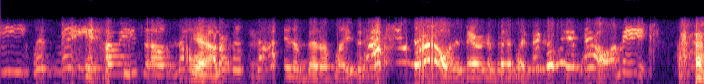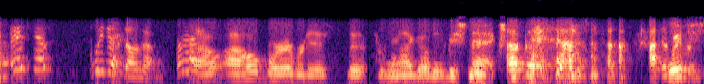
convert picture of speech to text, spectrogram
she with me. I mean, so no, Yeah. a person's not in a better place. And how do you know that they're in a better place? They could be in hell. I mean, it's just we just don't know. Right? I, I hope wherever it is that for when I go there'll be snacks. Okay. I just Which-.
